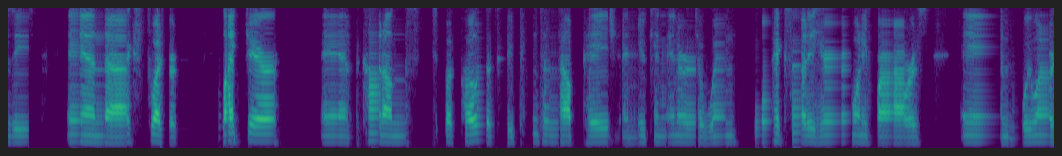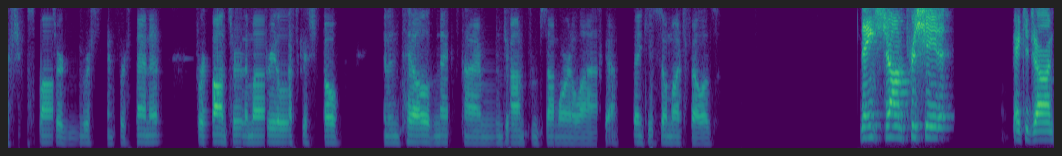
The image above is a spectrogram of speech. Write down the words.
koozies, and uh, extra sweater, like, share, and comment on this Facebook post that's be pinned to the top page, and you can enter to win we'll pick somebody here in 24 hours. And we want our sponsor, Gungurstein for Senate, for sponsoring the Must Read Alaska show. And until next time, John from somewhere in Alaska. Thank you so much, fellas. Thanks, John. Appreciate it. Thank you, John.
